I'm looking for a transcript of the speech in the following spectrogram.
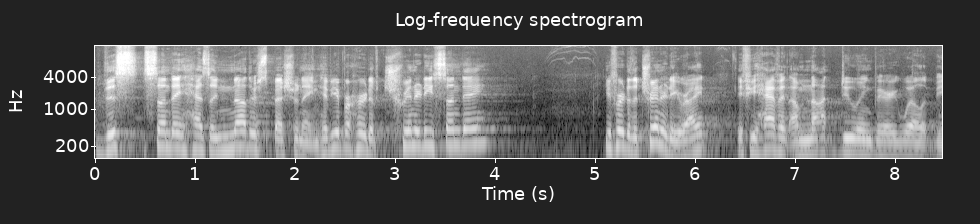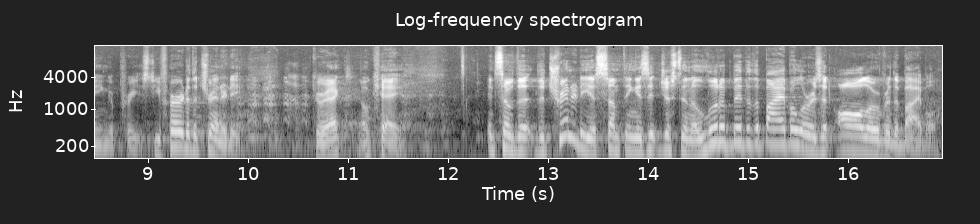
This Sunday has another special name. Have you ever heard of Trinity Sunday? You've heard of the Trinity, right? If you haven't, I'm not doing very well at being a priest. You've heard of the Trinity, correct? Okay. And so the, the Trinity is something, is it just in a little bit of the Bible or is it all over the Bible?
